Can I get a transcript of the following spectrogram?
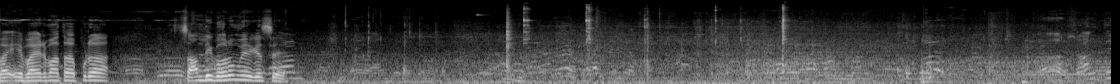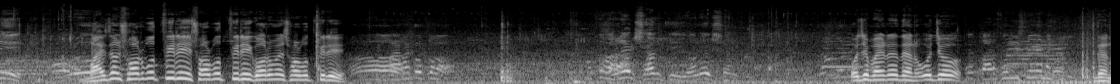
ভাই, এ ভাইয়ের মাথা পুরা চান্দি গরম হয়ে গেছে শান্তি ভাইজান শরবত ফ্রি শরবত ফ্রি গরমে শরবত ফ্রি। অনেক শান্তি অনেক শান্তি। ওই যে বাইরে দেন ওই যে দেন।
